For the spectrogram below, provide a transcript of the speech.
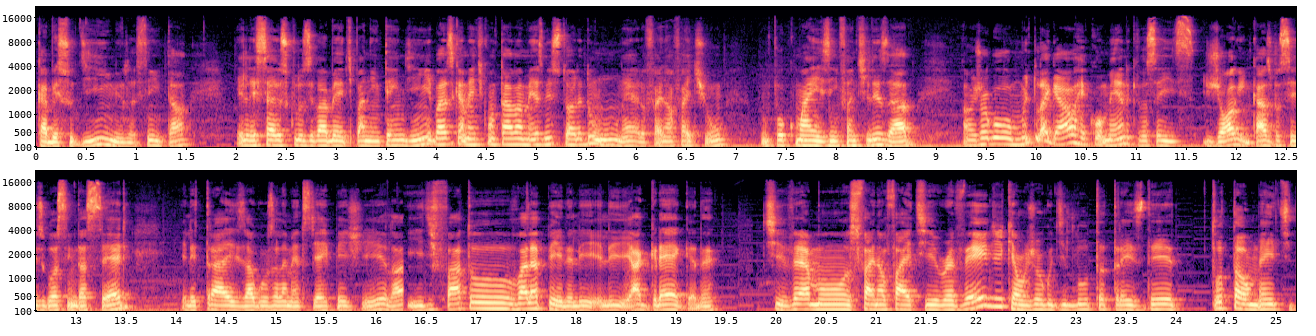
cabeçudinhos, assim e tal. Ele saiu exclusivamente para Nintendinho e basicamente contava a mesma história do 1, né, era o Final Fight 1, um pouco mais infantilizado. É um jogo muito legal, recomendo que vocês joguem, caso vocês gostem da série. Ele traz alguns elementos de RPG lá e de fato vale a pena, ele, ele agrega, né? Tivemos Final Fight Revenge, que é um jogo de luta 3D totalmente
